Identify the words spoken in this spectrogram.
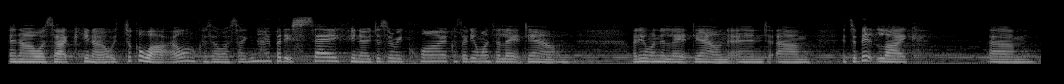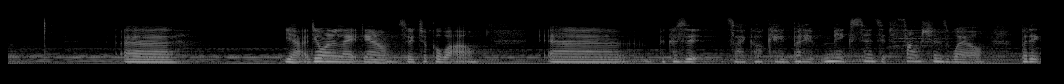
and I was like, you know, it took a while because I was like, no, but it's safe, you know, it doesn't require, because I didn't want to lay it down. I didn't want to lay it down. And um, it's a bit like, um, uh, yeah, I didn't want to lay it down, so it took a while. Uh, because it, it's like, okay, but it makes sense, it functions well, but it,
